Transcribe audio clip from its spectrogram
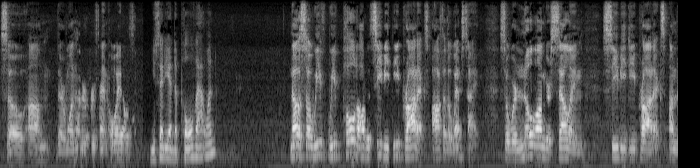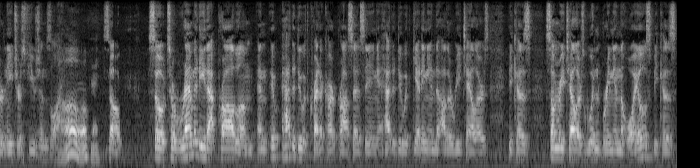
So um, they're 100% oils. You said you had to pull that one. No, so we've we've pulled all the CBD products off of the website. So we're no longer selling CBD products under Nature's Fusions line. Oh, okay. So, so to remedy that problem, and it had to do with credit card processing. It had to do with getting into other retailers because some retailers wouldn't bring in the oils because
